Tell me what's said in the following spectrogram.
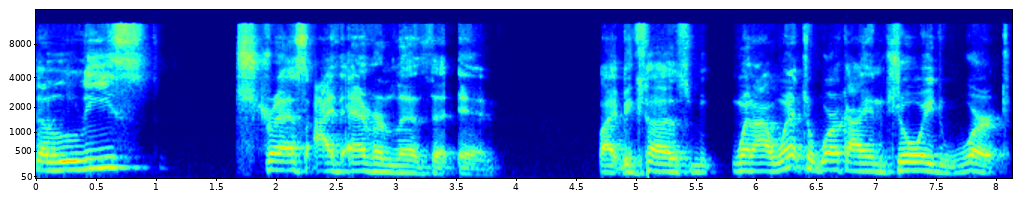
the least stress I've ever lived in. Like because when I went to work, I enjoyed work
